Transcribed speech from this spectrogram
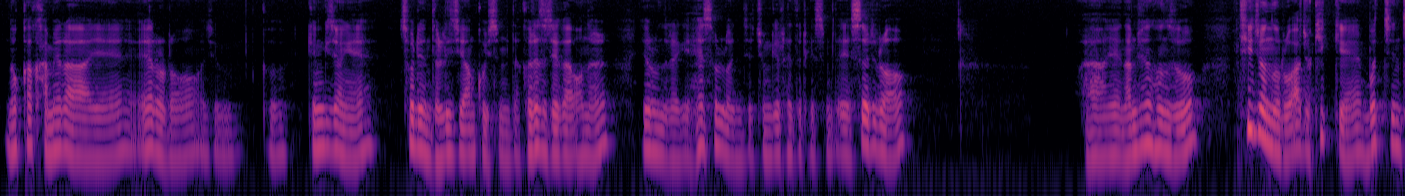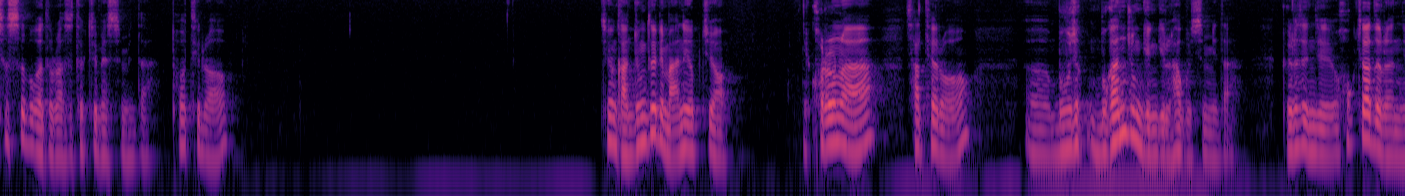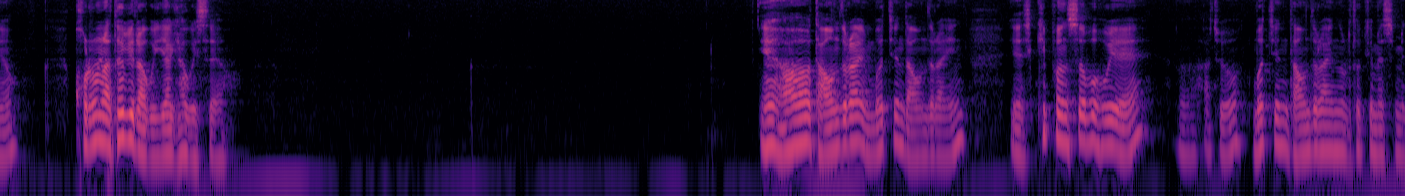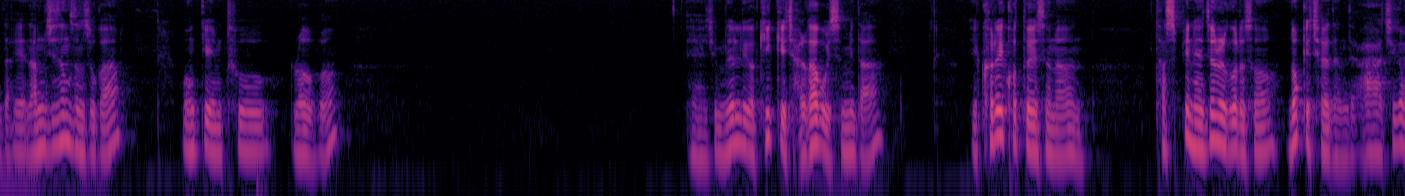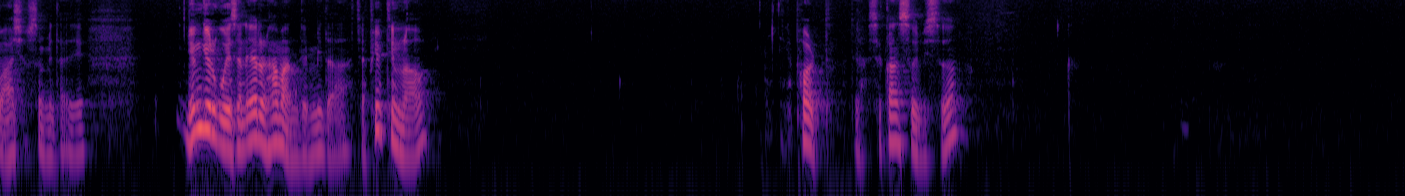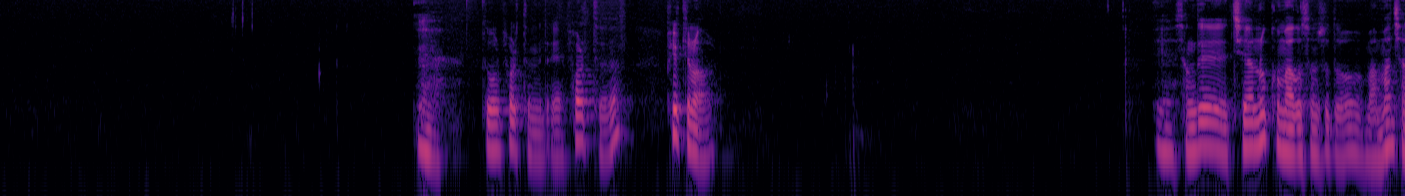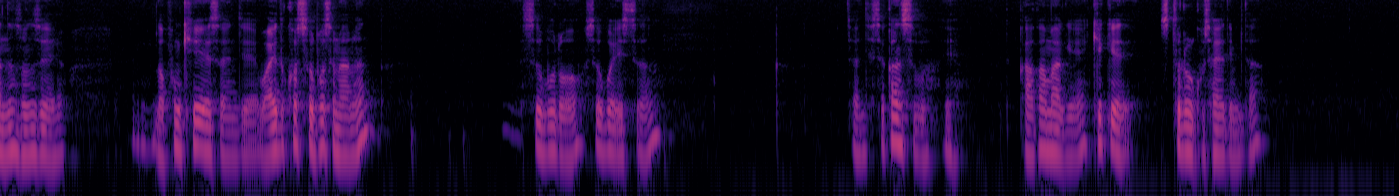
녹화 카메라의 에러로 지금 그 경기장에 소리는 들리지 않고 있습니다. 그래서 제가 오늘 여러분들에게 해설로 이제 중계를 해드리겠습니다. 예, 쓰리로 아, 예, 남진성 선수 티존으로 아주 깊게 멋진 첫 서브가 들어와서 득점했습니다. 포티럽. 지금 관중들이 많이 없죠. 코로나 사태로 어, 무관중 경기를 하고 있습니다. 그래서 이제 혹자들은요 코로나 더비라고 이야기하고 있어요. 예, 아, 다운드라인 멋진 다운드라인. 예, 깊은 서브 후에 어, 아주 멋진 다운드라인으로 득점했습니다. 예, 남지성 선수가 원 게임 투 러브. 예, 지금 랠리가 깊게 잘 가고 있습니다. 이 크레이 코트에서는 타스핀 회전을 걸어서 높게 쳐야 되는데 아 지금 아쉽습니다. 예. 연결구에서는 에러를 하면 안 됩니다. 자, 15 라우. 펄트. 자, 세컨 서비스. 예, 돌 펄트입니다. 예, 펄트. 15 라우. 예, 상대 지안 루크 마그 선수도 만만치 않는 선수예요. 높은 키에서 이제 와이드 코스 벗어나는 서브로 서브 에이스. 자 이제 세컨 서브. 예. 과감하게 깊게 스트로를 구사해야 됩니다.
